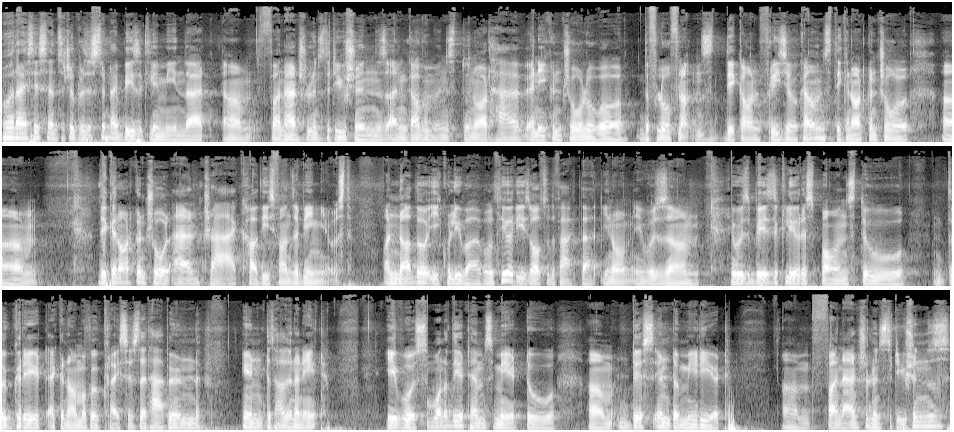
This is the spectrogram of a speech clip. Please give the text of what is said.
when I say censorship resistant, I basically mean that um, financial institutions and governments do not have any control over the flow of funds. They can't freeze your accounts. They cannot control. Um, they cannot control and track how these funds are being used. Another equally viable theory is also the fact that you know it was um, it was basically a response to the great economical crisis that happened in 2008. It was one of the attempts made to um, disintermediate um, financial institutions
